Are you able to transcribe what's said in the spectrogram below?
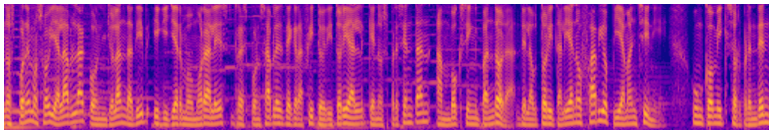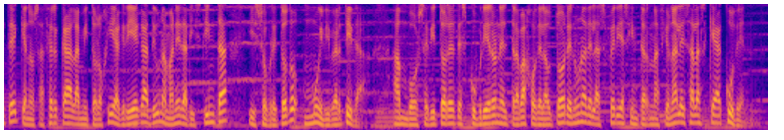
Nos ponemos hoy al habla con Yolanda Dib y Guillermo Morales, responsables de Grafito Editorial, que nos presentan Unboxing Pandora, del autor italiano Fabio Piamancini, un cómic sorprendente que nos acerca a la mitología griega de una manera distinta y sobre todo muy divertida. Ambos editores descubrieron el trabajo del autor en una de las ferias internacionales a las que acuden.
